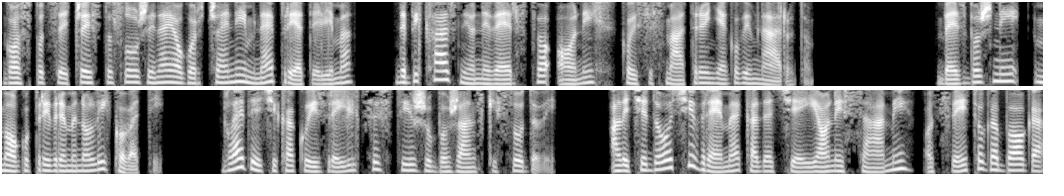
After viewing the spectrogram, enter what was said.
Gospod se često služi najogorčenijim neprijateljima da bi kaznio neverstvo onih koji se smatraju njegovim narodom. Bezbožni mogu privremeno likovati, gledajući kako Izraeljice stižu božanski sudovi, ali će doći vreme kada će i oni sami od svetoga Boga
